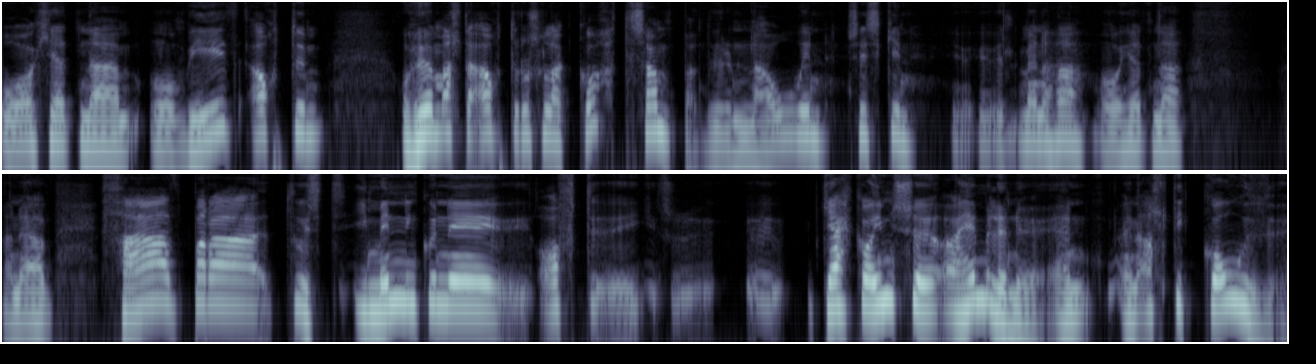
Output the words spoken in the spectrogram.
og hérna og við áttum og höfum alltaf átt rosalega gott samband, við erum náinn sískin, ég, ég vil menna það og hérna þannig að það bara, þú veist, í minningunni oft uh, gekk á ymsu á heimilinu en, en allt í góðu.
